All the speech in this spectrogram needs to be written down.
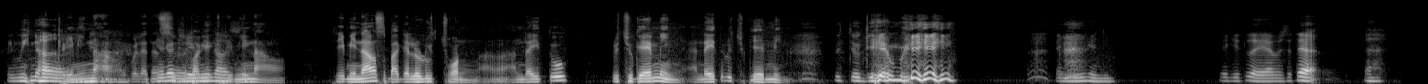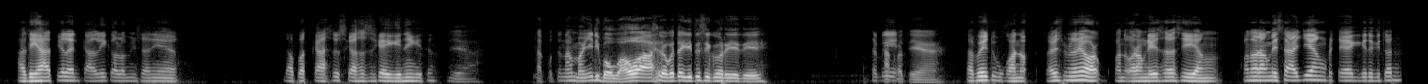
kriminal. Kriminal. Gue lihatnya Dia kan sebagai kriminal sih. kriminal. Kriminal sebagai lelucon. Anda itu lucu gaming. Anda itu lucu gaming. Lucu gaming. Anjing, anjing. Ya gitu lah ya maksudnya. eh, hati-hati lain kali kalau misalnya dapat kasus-kasus kayak gini gitu. ya. Takutnya namanya dibawa-bawa. Takutnya gitu sih Guri itu. Tapi Takutnya. tapi itu bukan tapi sebenarnya or- bukan orang desa sih yang bukan orang desa aja yang percaya gitu-gituan.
